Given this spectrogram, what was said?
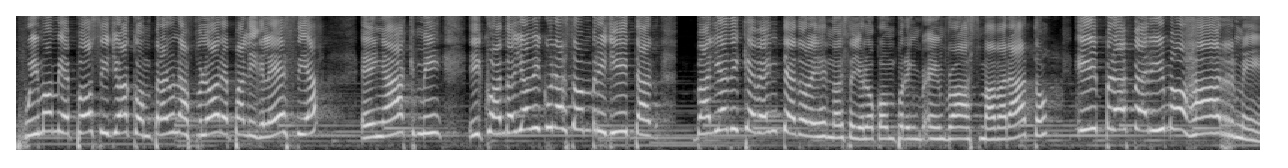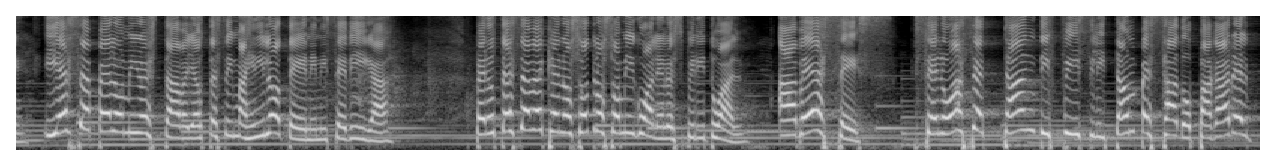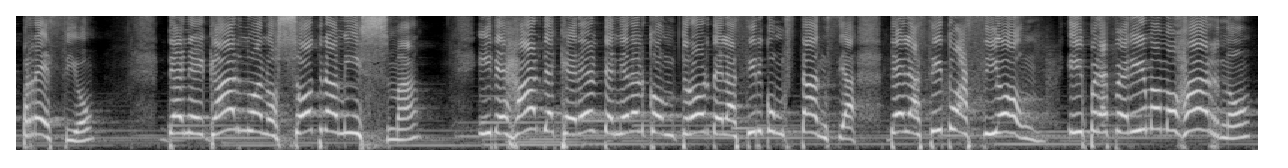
Fuimos mi esposo y yo a comprar unas flores para la iglesia en Acme. Y cuando yo vi que una sombrillita valía de que 20 dólares, no, eso yo lo compro en, Ross más barato. Y preferí mojarme. Y ese pelo mío estaba, ya usted se imagina, y lo tiene, ni se diga. Pero usted sabe que nosotros somos iguales en lo espiritual. A veces se nos hace tan difícil y tan pesado pagar el precio de negarnos a nosotras mismas y dejar de querer tener el control de la circunstancia, de la situación. Y preferimos mojarnos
